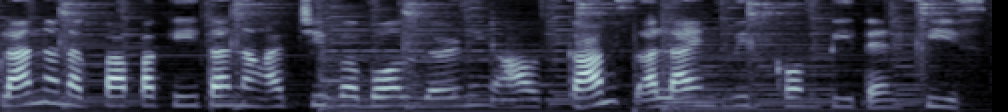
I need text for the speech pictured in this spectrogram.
plan na nagpapakita ng achievable learning outcomes aligned with competencies.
